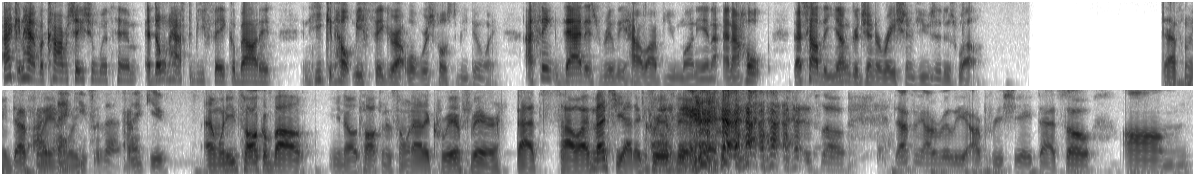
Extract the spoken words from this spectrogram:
I can have a conversation with him. I don't have to be fake about it. And he can help me figure out what we're supposed to be doing. I think that is really how I view money. And I, and I hope that's how the younger generation views it as well. Definitely, definitely. Right, thank you for that. Thank you. And when you talk about, you know, talking to someone at a career fair, that's how I met you at a career fair. so definitely I really appreciate that. So um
